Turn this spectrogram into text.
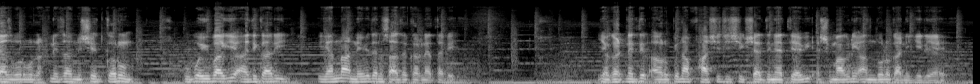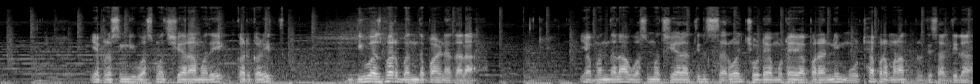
त्याचबरोबर घटनेचा निषेध करून उपविभागीय अधिकारी यांना निवेदन सादर करण्यात आले. या घटनेतील आरोपींना फाशीची शिक्षा देण्यात यावी अशी मागणी आंदोलकांनी केली आहे. या प्रसंगी वसमत शहरामध्ये कडकडीत दिवसभर बंद पाळण्यात आला. या बंदला वसमत शहरातील सर्व छोट्या मोठ्या व्यापाऱ्यांनी मोठ्या प्रमाणात प्रतिसाद दिला.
